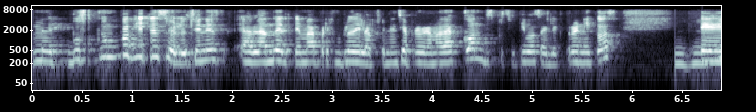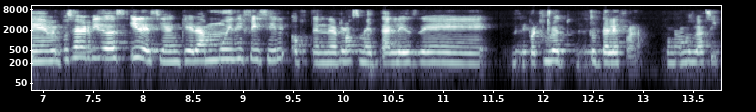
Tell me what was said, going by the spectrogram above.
me busqué un poquito de soluciones hablando del tema, por ejemplo, de la obsolescencia programada con dispositivos electrónicos. Eh, me puse a ver videos y decían que era muy difícil obtener los metales de, por ejemplo, tu, teléfono, pongámoslo así.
